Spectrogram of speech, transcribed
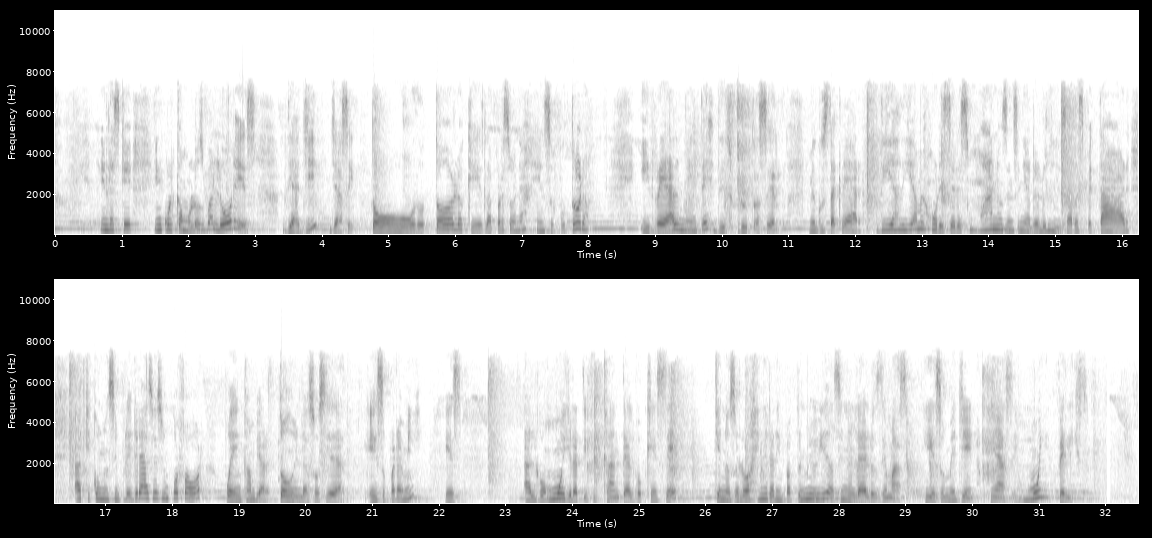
en las que inculcamos los valores. De allí ya sé todo, todo lo que es la persona en su futuro y realmente disfruto hacerlo. Me gusta crear día a día mejores seres humanos, enseñarle a los niños a respetar, a que con un simple gracias y un por favor pueden cambiar todo en la sociedad. Eso para mí es algo muy gratificante, algo que sé que no solo va a generar impacto en mi vida, sino en la de los demás. Y eso me llena, me hace muy feliz.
